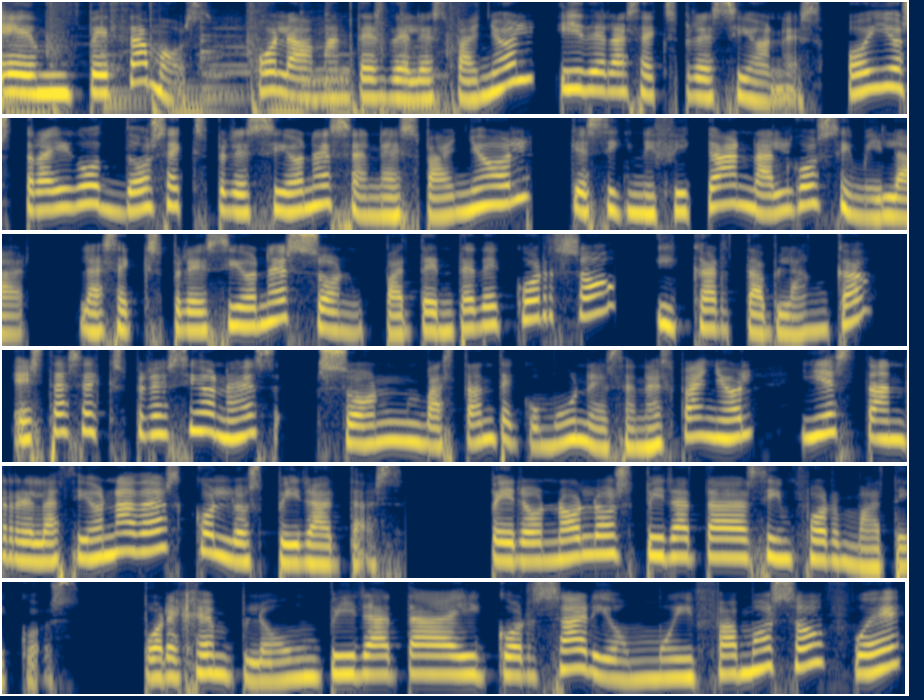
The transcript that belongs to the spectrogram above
¡Empezamos! Hola amantes del español y de las expresiones. Hoy os traigo dos expresiones en español que significan algo similar. Las expresiones son patente de corso y carta blanca. Estas expresiones son bastante comunes en español y están relacionadas con los piratas, pero no los piratas informáticos. Por ejemplo, un pirata y corsario muy famoso fue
